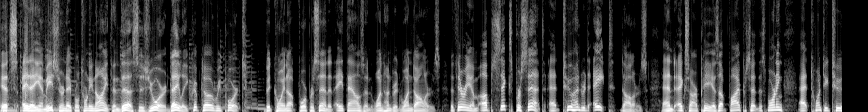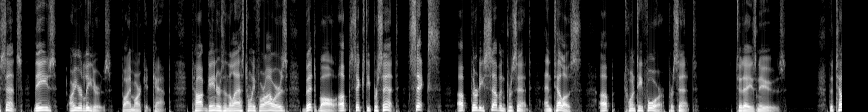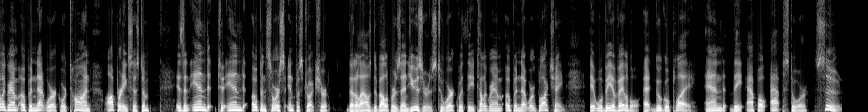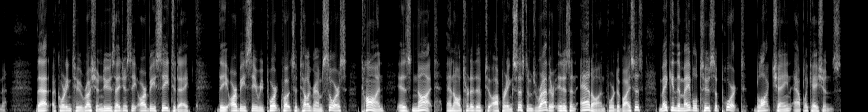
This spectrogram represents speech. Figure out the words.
It's 8 a.m. Eastern, April 29th, and this is your daily crypto report. Bitcoin up 4% at $8,101. Ethereum up 6% at $208. And XRP is up 5% this morning at 22 cents. These are your leaders by market cap. Top gainers in the last 24 hours Bitball up 60%, Six up 37%, and Telos up 24%. Today's news. The Telegram Open Network, or TON, operating system is an end to end open source infrastructure that allows developers and users to work with the Telegram Open Network blockchain. It will be available at Google Play and the Apple App Store soon. That, according to Russian news agency RBC today, the RBC report quotes a Telegram source. TON is not an alternative to operating systems. Rather, it is an add on for devices, making them able to support blockchain applications.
